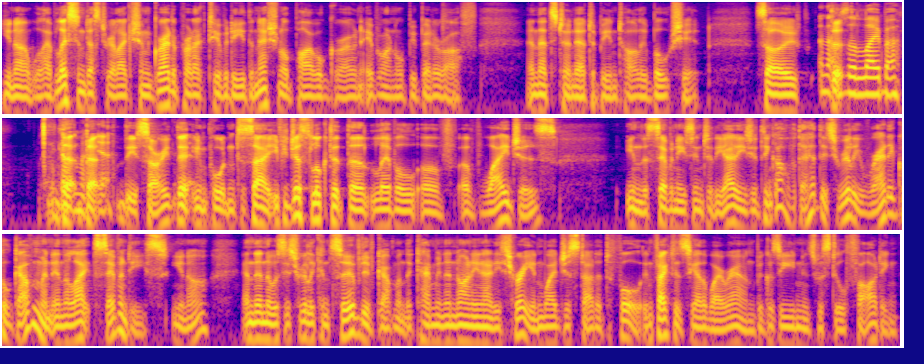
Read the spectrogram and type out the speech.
you know, we'll have less industrial action, greater productivity, the national pie will grow and everyone will be better off. And that's turned out to be entirely bullshit. So And that the- was a Labor that, yeah. the, sorry, that important to say. If you just looked at the level of, of wages in the 70s into the 80s, you'd think, oh, they had this really radical government in the late 70s, you know? And then there was this really conservative government that came in in 1983 and wages started to fall. In fact, it's the other way around because the unions were still fighting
